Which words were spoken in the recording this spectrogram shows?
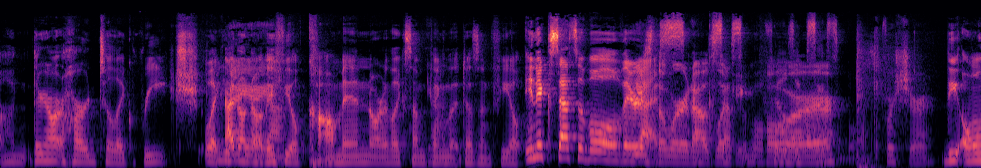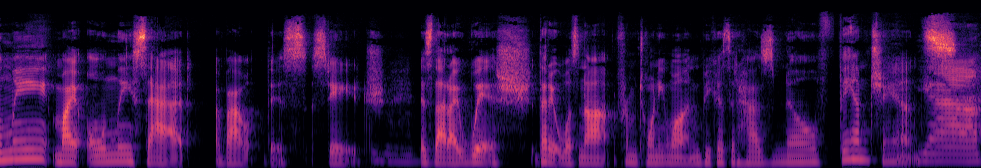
un- they aren't hard to like reach. Like I don't know, yeah, they feel Mhm. common or like something Yeah. that doesn't feel inaccessible. There's Yes, the word I was looking for. for sure The only my only sad about this stage mm-hmm. is that I wish that it was not from 21 because it has no fan chants. Yeah.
